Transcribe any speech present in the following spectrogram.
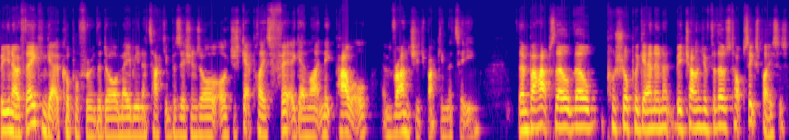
But you know, if they can get a couple through the door, maybe in attacking positions, or, or just get players fit again, like Nick Powell and Vrancic back in the team, then perhaps they'll they'll push up again and be challenging for those top six places.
